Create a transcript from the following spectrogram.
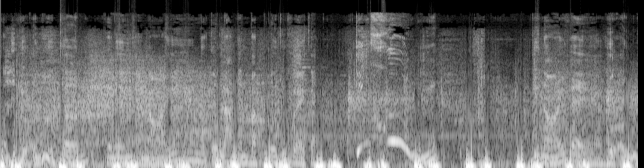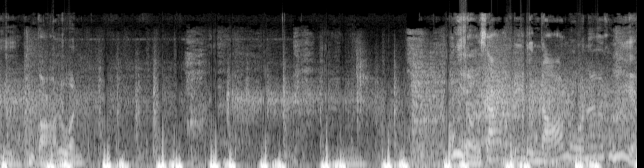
không có hiệu ứng gì hết trơn cho nên là nói nó collab nhân vật thôi chứ về cả cái khủng khi nói về hiệu ứng thì không có luôn. Hiểu sao mà đi đường đó luôn á, không hiểu.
